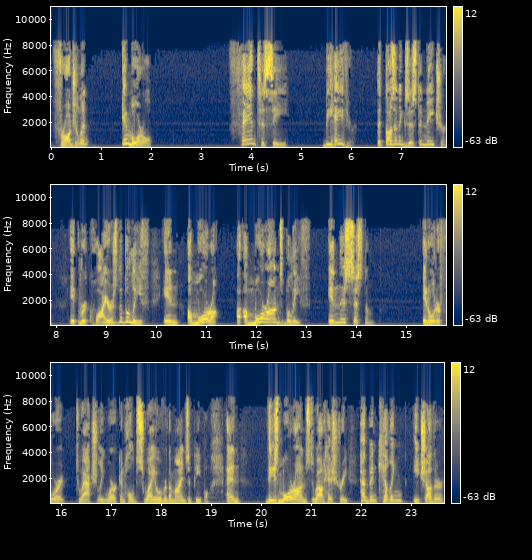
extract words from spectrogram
fraudulent, immoral, fantasy behavior that doesn't exist in nature. It requires the belief in a moron, a, a moron's belief in this system in order for it to actually work and hold sway over the minds of people. And these morons throughout history have been killing each other,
